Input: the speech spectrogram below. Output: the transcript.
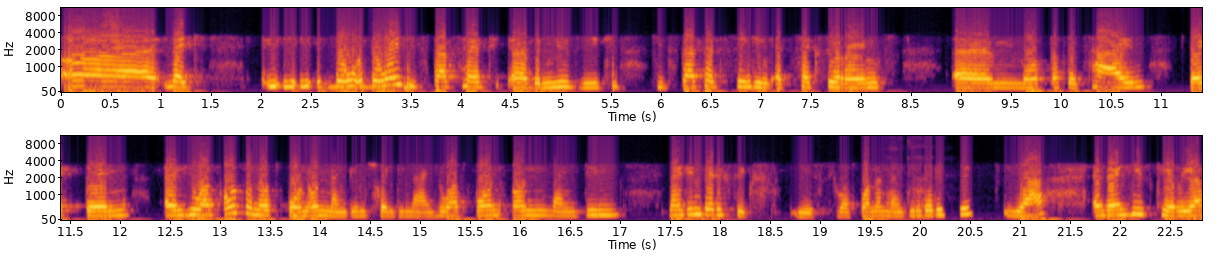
Uh, like he, he, the the way he started uh, the music, he started singing at taxi ranks um, most of the time back then, and he was also not born on 1929. He was born on 19, 1936. Yes, he was born on Okay. 1936. Yeah, And then his career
